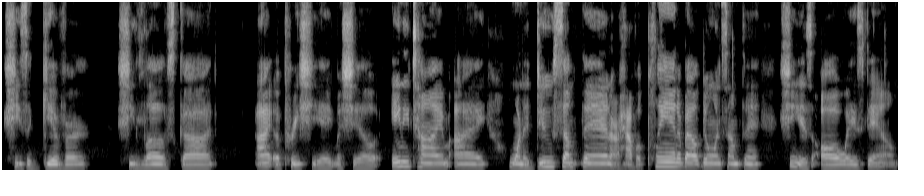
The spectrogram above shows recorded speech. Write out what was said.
She's a giver. She loves God. I appreciate Michelle. Anytime I want to do something or have a plan about doing something, she is always down.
